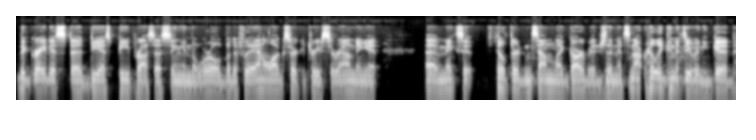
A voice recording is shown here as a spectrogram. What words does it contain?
the greatest uh, DSP processing in the world, but if the analog circuitry surrounding it uh, makes it filtered and sound like garbage, then it's not really going to do any good.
